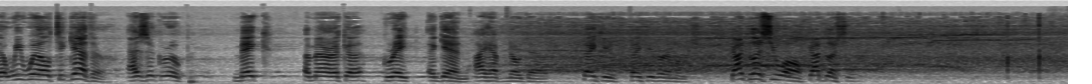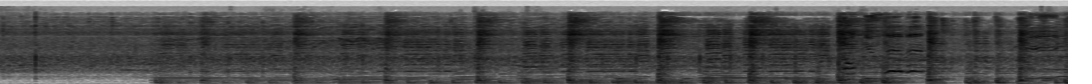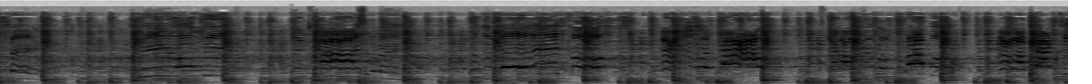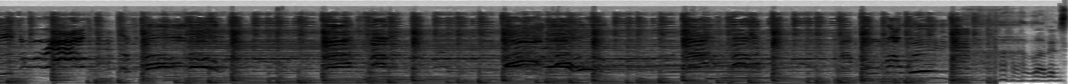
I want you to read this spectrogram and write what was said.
that we will together as a group make America great again. I have no doubt. Thank you. Thank you very much. God bless you all. God bless you.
